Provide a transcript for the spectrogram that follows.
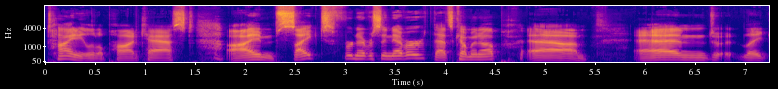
tiny little podcast, I'm psyched for Never Say Never. That's coming up. Um, and like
